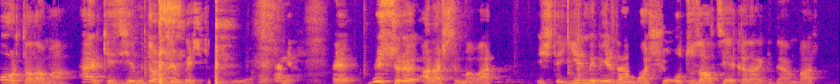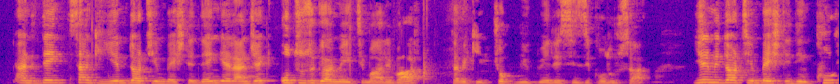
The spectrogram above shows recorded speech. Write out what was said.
ortalama herkes 24-25 gibi geliyor. Yani e, bir sürü araştırma var. İşte 21'den başlıyor 36'ya kadar giden var. Yani denk, sanki 24-25'te dengelenecek 30'u görme ihtimali var. Tabii ki çok büyük bir belirsizlik olursa. 24-25 dediğin kur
